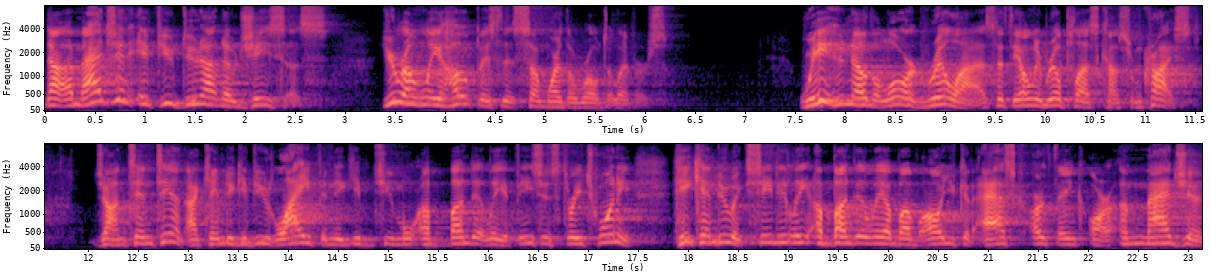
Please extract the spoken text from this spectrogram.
Now, imagine if you do not know Jesus, your only hope is that somewhere the world delivers. We who know the Lord realize that the only real plus comes from Christ. John 10 10, I came to give you life and to give it to you more abundantly. Ephesians 3 20, he can do exceedingly abundantly above all you could ask or think or imagine.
